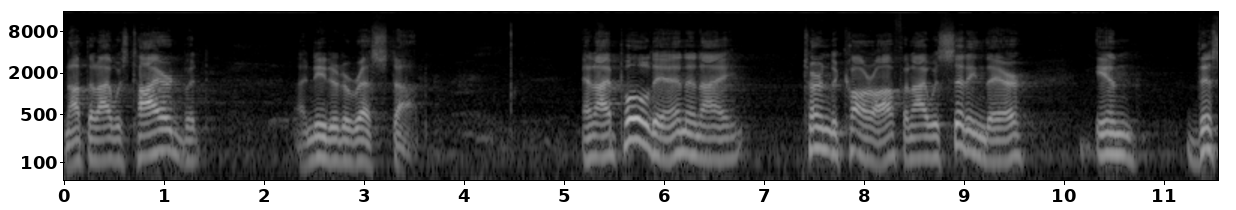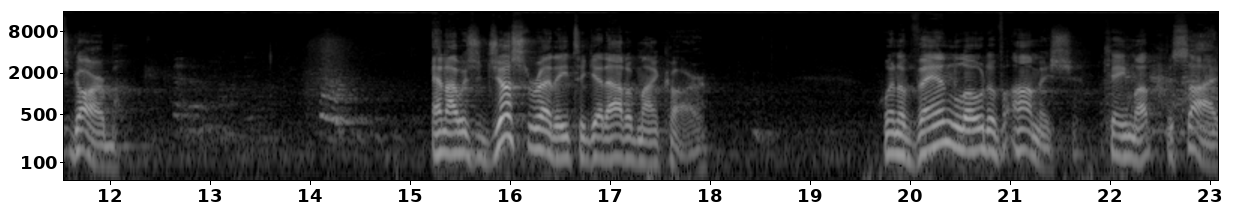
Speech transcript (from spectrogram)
Not that I was tired, but I needed a rest stop. And I pulled in and I turned the car off, and I was sitting there in this garb. And I was just ready to get out of my car when a van load of Amish came up beside.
